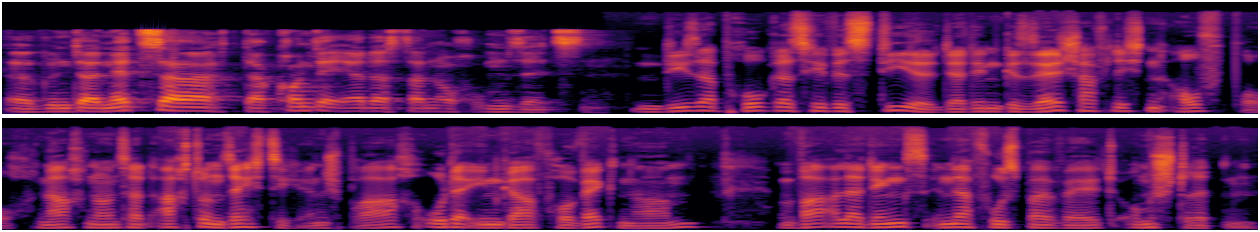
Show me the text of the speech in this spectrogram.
äh, Günter Netzer, da konnte er das dann auch umsetzen. Dieser progressive Stil, der dem gesellschaftlichen Aufbruch nach 1968 entsprach oder ihn gar vorwegnahm, war allerdings in der Fußballwelt umstritten.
